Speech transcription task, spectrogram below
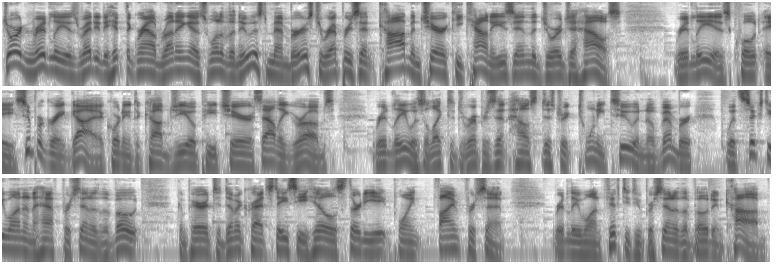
Jordan Ridley is ready to hit the ground running as one of the newest members to represent Cobb and Cherokee counties in the Georgia House. Ridley is, quote, a super great guy, according to Cobb GOP Chair Salleigh Grubbs. Ridley was elected to represent House District 22 in November with 61.5% of the vote, compared to Democrat Stacey Hill's 38.5%. Ridley won 52% of the vote in Cobb.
